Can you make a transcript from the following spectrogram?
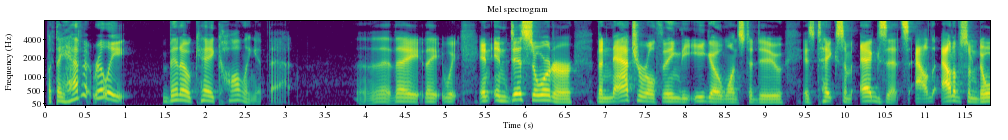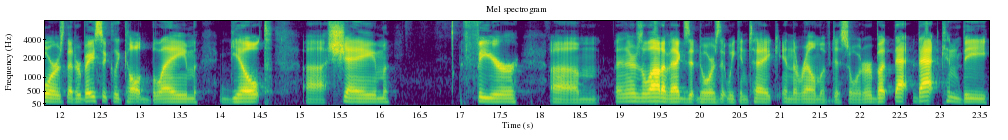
but they haven't really been okay calling it that. They they we, in in disorder, the natural thing the ego wants to do is take some exits out out of some doors that are basically called blame, guilt, uh, shame, fear. Um, and there's a lot of exit doors that we can take in the realm of disorder, but that that can be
